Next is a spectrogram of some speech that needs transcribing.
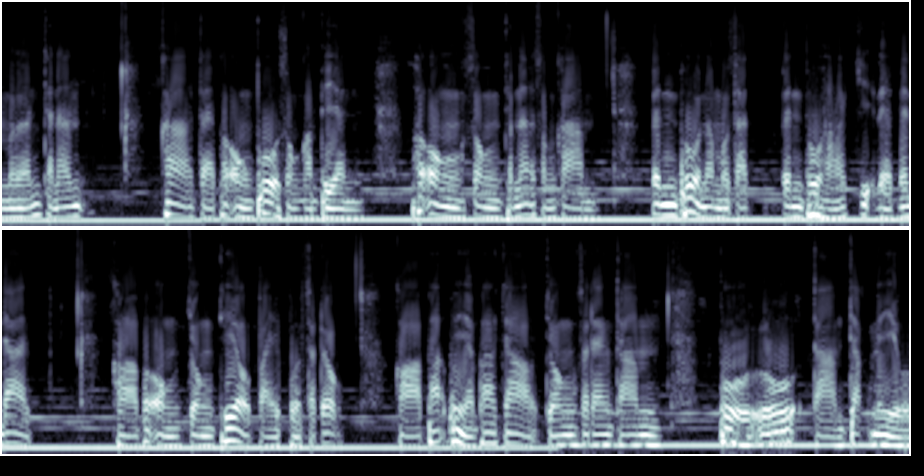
ำเหมือนฉะนั้น ข้าแต่พระองค์ผู้ทรงความเพียร พระองค์ทรงชนะสงคราม เป็นผู้นำมูสัตว์เป็นผู้หากิเลสไม่ได้ ขอพระองค์จงเที่ยวไปโปรดสัตว์โลก ขอพระผู้ใหญ่พระเจ้าจงแสดงธรรมผู้รู้ตามจักมีอยู่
